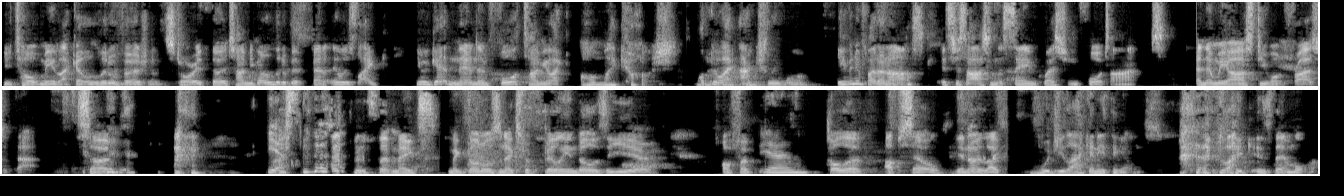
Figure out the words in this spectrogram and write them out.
you told me like a little version of the story. Third time, you got a little bit better. It was like you were getting there. And then fourth time, you're like, oh my gosh, what do I actually want? Even if I don't ask, it's just asking the same question four times. And then we ask, do you want fries with that? So, yes, sentence that makes McDonald's an extra billion dollars a year off a yeah, dollar upsell, you know, like, would you like anything else? like, is there more?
